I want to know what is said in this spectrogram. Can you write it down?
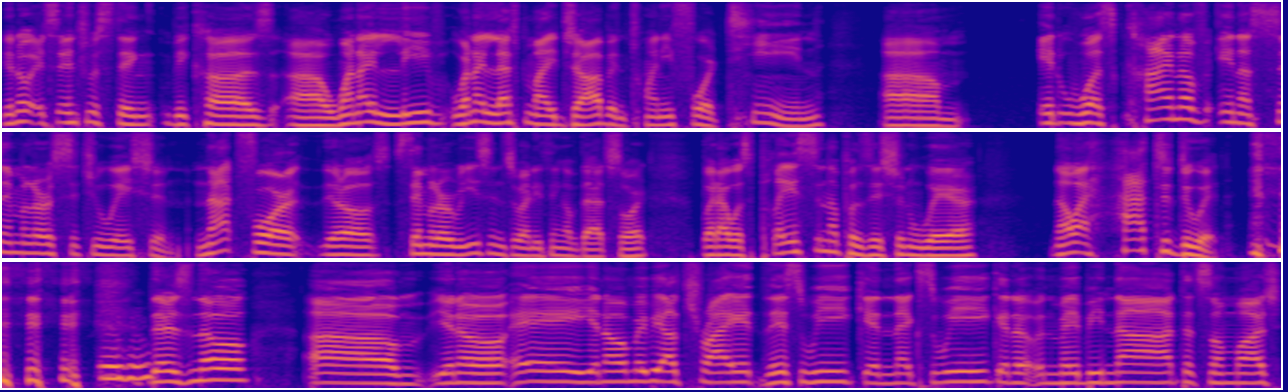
You know, it's interesting because uh, when I leave, when I left my job in 2014, um, it was kind of in a similar situation, not for you know similar reasons or anything of that sort, but I was placed in a position where now I had to do it. mm-hmm. There's no um, you know, hey, you know, maybe I'll try it this week and next week and, uh, maybe not so much.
